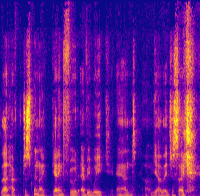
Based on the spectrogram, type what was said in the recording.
that have just been like getting food every week, and um, yeah they just like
